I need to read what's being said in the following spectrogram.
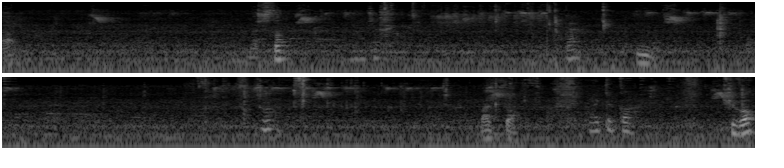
아? 맛있어? 네? 맛있어 맛있을 거. 식어?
